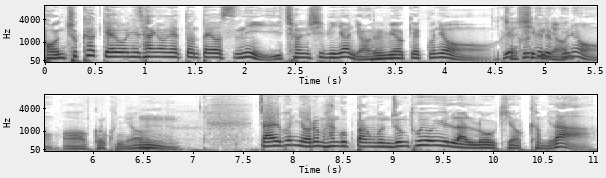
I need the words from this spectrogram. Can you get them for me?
건축학 개론이 상영했던 때였으니 2012년 여름이었겠군요. 그게 그렇게 2012년? 됐군요. 어, 그렇군요. 음. 짧은 여름 한국 방문 중 토요일 날로 기억합니다.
